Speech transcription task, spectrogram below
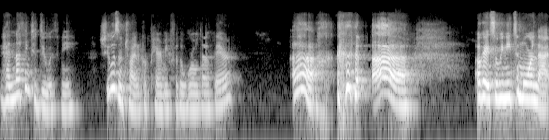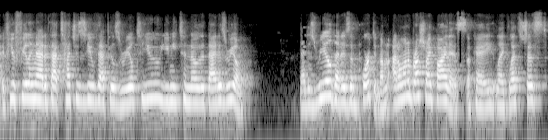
It had nothing to do with me. She wasn't trying to prepare me for the world out there. Ugh. Ugh. Okay, so we need to mourn that. If you're feeling that, if that touches you, if that feels real to you, you need to know that that is real. That is real. That is important. I'm, I do not want to brush right by this. Okay, like let's just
